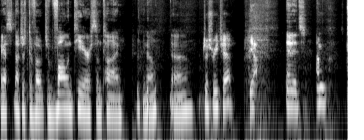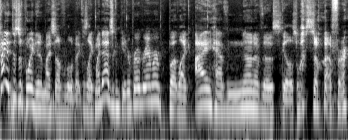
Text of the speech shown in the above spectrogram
I guess not just devote, some volunteer some time, you know, uh, just reach out. Yeah, and it's I'm kind of disappointed in myself a little bit because like my dad's a computer programmer, but like I have none of those skills whatsoever.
